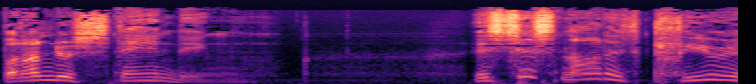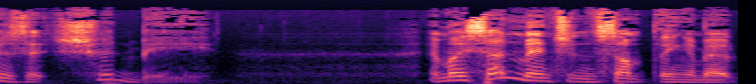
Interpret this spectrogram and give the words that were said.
but understanding it's just not as clear as it should be and my son mentioned something about,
